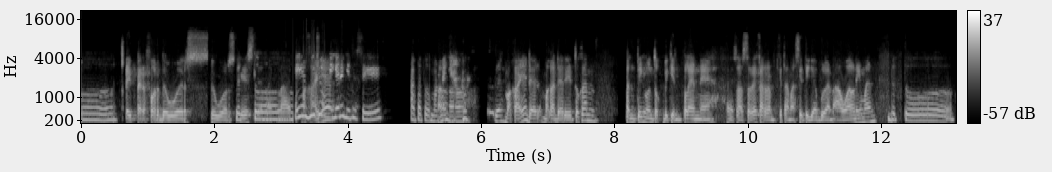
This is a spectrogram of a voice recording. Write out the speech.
prepare for the worst, the worst Betul. case dan lain-lain. Iya, gue cuma mikirnya gitu sih. Apa tuh makanya? Uh, ya, makanya dari, maka dari itu kan penting untuk bikin plan ya. Salah satunya karena kita masih tiga bulan awal nih man. Betul.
